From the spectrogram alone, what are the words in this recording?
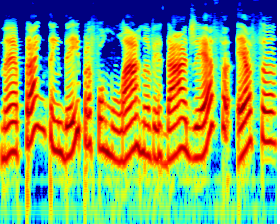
né, para entender e para formular, na verdade, essa essa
